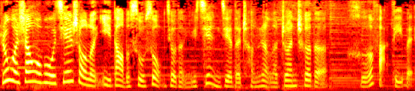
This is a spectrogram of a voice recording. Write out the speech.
如果商务部接受了易道的诉讼，就等于间接的承认了专车的合法地位。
